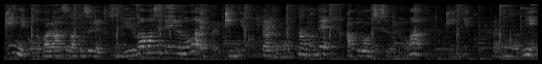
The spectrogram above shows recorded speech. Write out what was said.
筋肉のバランスが崩れるとその歪ませているのはやっぱり筋肉。になるなのでアプローチするのは筋肉。に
